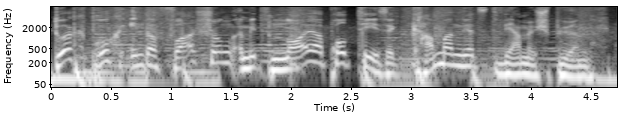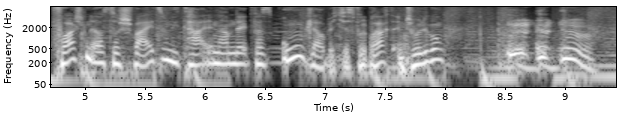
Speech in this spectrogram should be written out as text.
Durchbruch in der Forschung mit neuer Prothese. Kann man jetzt Wärme spüren? Forschende aus der Schweiz und Italien haben da etwas Unglaubliches vollbracht. Entschuldigung.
